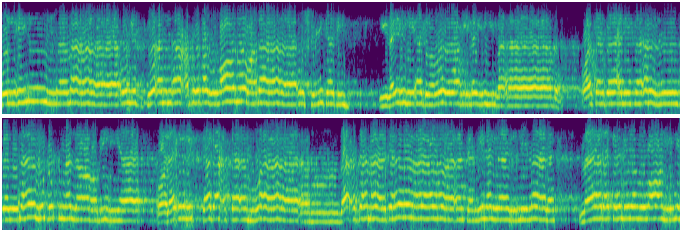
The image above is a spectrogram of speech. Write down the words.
قل إنما أمرت أن أعبد الله ولا أشرك به إليه أدعو وإليه مآب وكذلك أنزلناه حكما عربيا ولئن اتبعت أهواءهم بعدما جاءك من العلم ما لك ما لك من الله من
